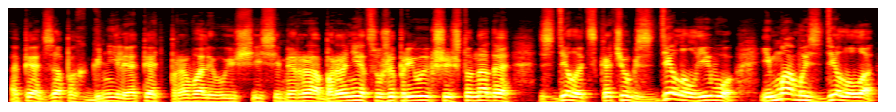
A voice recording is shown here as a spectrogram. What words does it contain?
Опять запах гнили, опять проваливающиеся мира. Баронец, уже привыкший, что надо сделать скачок, сделал его, и мама сделала.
